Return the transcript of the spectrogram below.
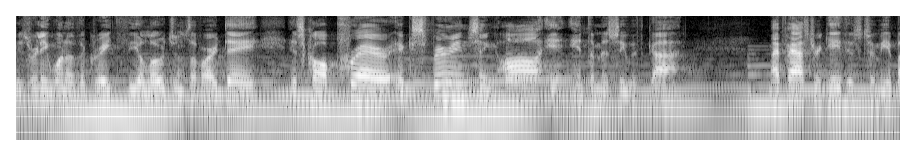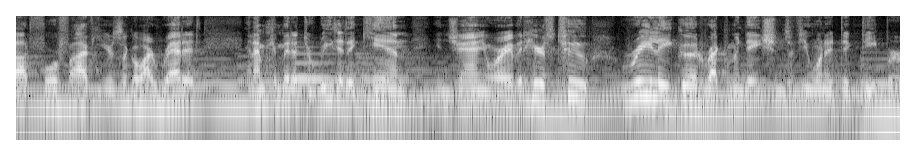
who's really one of the great theologians of our day. It's called Prayer Experiencing Awe and Intimacy with God. My pastor gave this to me about four or five years ago. I read it, and I'm committed to read it again in January. But here's two really good recommendations if you want to dig deeper.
